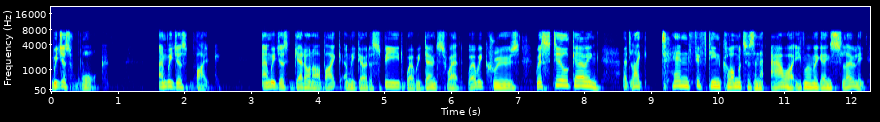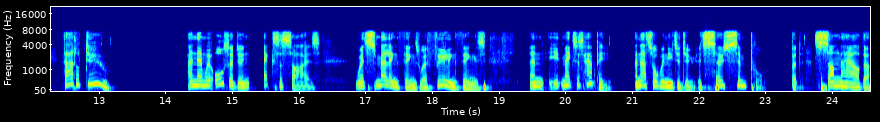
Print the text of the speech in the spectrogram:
We just walk and we just bike and we just get on our bike and we go to speed where we don't sweat, where we cruise. We're still going at like 10, 15 kilometers an hour, even when we're going slowly. That'll do. And then we're also doing exercise. We're smelling things, we're feeling things, and it makes us happy. And that's all we need to do. It's so simple. But somehow the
